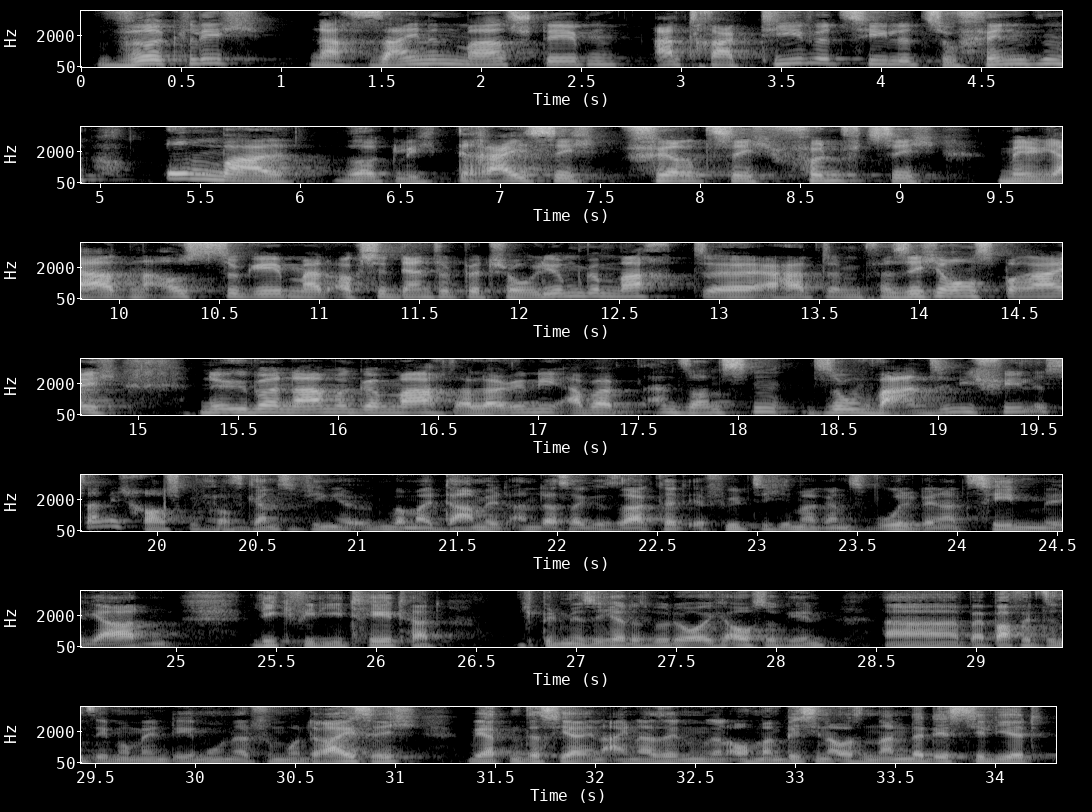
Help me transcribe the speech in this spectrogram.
wirklich nach seinen Maßstäben attraktive Ziele zu finden, um mal wirklich 30, 40, 50 Milliarden auszugeben. Er hat Occidental Petroleum gemacht, äh, er hat im Versicherungsbereich eine Übernahme gemacht, Allegheny, aber ansonsten so wahnsinnig viel ist da nicht rausgekommen. Das Ganze fing ja irgendwann mal damit an, dass er gesagt hat, er fühlt sich immer ganz wohl, wenn er 10 Milliarden Liquidität hat. Ich bin mir sicher, das würde euch auch so gehen. Äh, bei Buffett sind es im Moment eben 135. Wir hatten das ja in einer Sendung dann auch mal ein bisschen auseinanderdestilliert.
